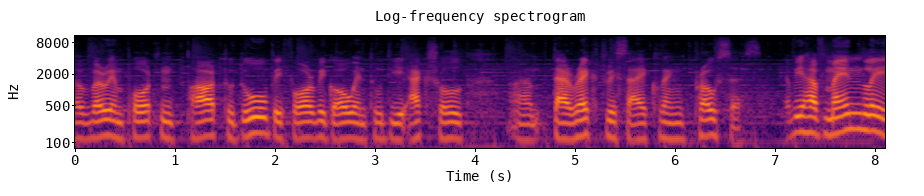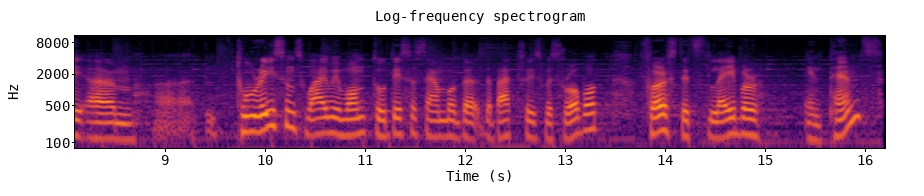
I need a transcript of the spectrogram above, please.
a very important part to do before we go into the actual um, direct recycling process. We have mainly um, uh, two reasons why we want to disassemble the, the batteries with robot. First, it's labor intense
